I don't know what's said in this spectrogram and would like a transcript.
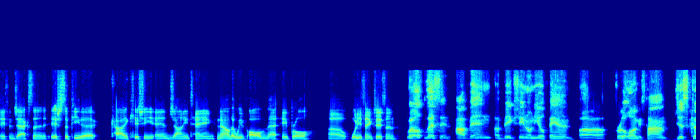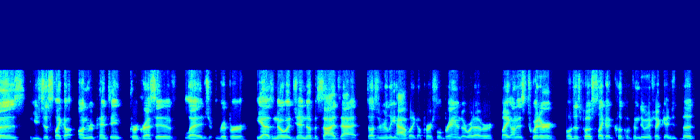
Nathan Jackson, Ish Cepeda, Kai Kishi, and Johnny Tang. Now that we've all met April, uh, what do you think, Jason? Well, listen, I've been a big Shane O'Neill fan uh, for the longest time, just because he's just like a unrepentant, progressive ledge ripper. He has no agenda besides that. Doesn't really have like a personal brand or whatever. Like on his Twitter, he'll just post like a clip of him doing a trick, and the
